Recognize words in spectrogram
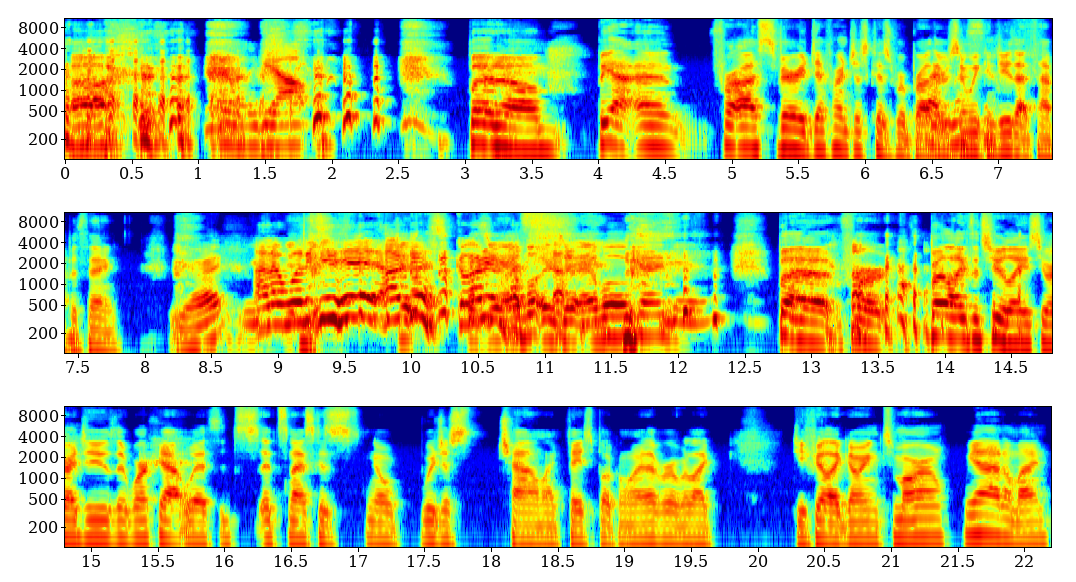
Uh, I don't want to be out. but um but yeah and for us very different just because we're brothers Right, and we can do that type of thing You all right? I don't want to get hit. I'm just Is guarding your elbow, is your elbow okay? but uh, for but like the two ladies who I do the workout with, it's it's nice because you know we just chat on like Facebook and whatever. We're like, do you feel like going tomorrow? Yeah, I don't mind.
